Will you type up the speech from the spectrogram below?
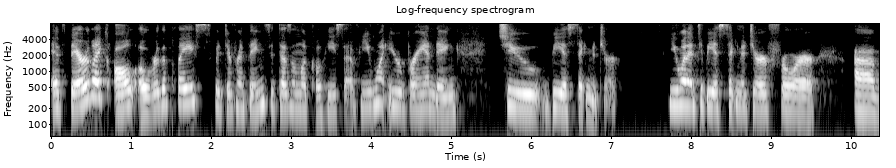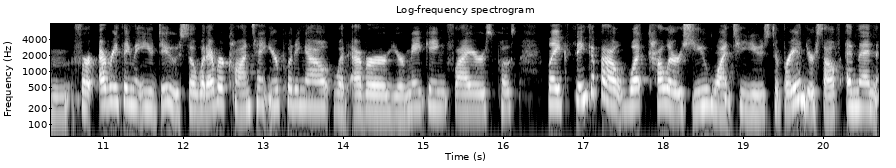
if they're like all over the place with different things it doesn't look cohesive. You want your branding to be a signature you want it to be a signature for um, for everything that you do. So whatever content you're putting out, whatever you're making, flyers, posts, like think about what colors you want to use to brand yourself and then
